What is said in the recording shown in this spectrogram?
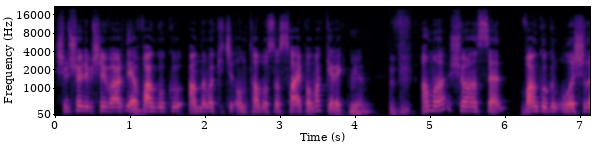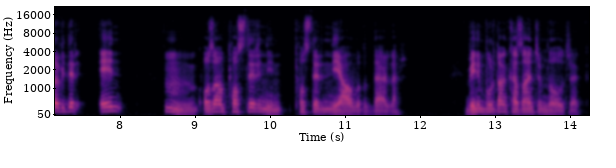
Şimdi şöyle bir şey vardı ya Van Gogh'u anlamak için onun tablosuna sahip olmak gerekmiyor. Ama şu an sen Van Gogh'un ulaşılabilir en hmm, o zaman posterini posterini niye almadın derler. Benim buradan kazancım ne olacak?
